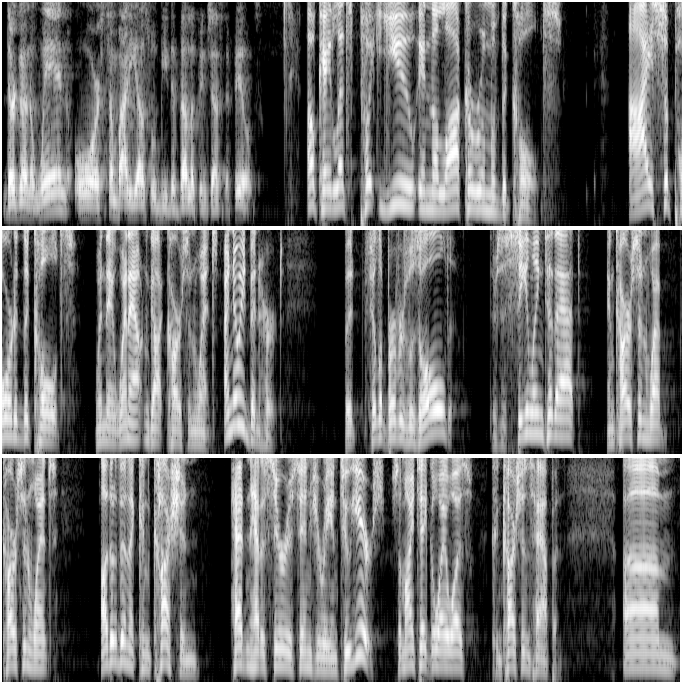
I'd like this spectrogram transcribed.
they're going to win or somebody else will be developing Justin Fields. Okay, let's put you in the locker room of the Colts. I supported the Colts when they went out and got Carson Wentz. I knew he'd been hurt. But Philip Rivers was old. There's a ceiling to that. And Carson, Carson Wentz, other than a concussion, hadn't had a serious injury in two years. So my takeaway was concussions happen. Um,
